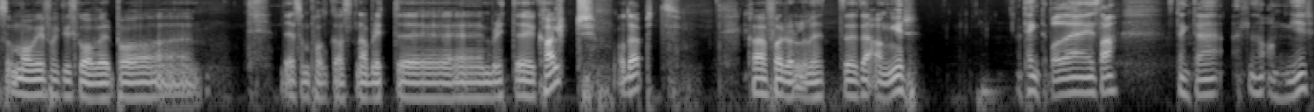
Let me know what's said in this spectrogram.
så må vi faktisk over på eh, det som podkasten har blitt, eh, blitt eh, kalt og døpt. Hva er forholdet ditt til anger? Jeg tenkte på det i stad. Så tenkte jeg anger.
